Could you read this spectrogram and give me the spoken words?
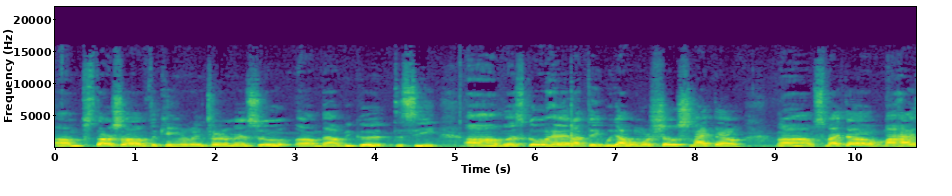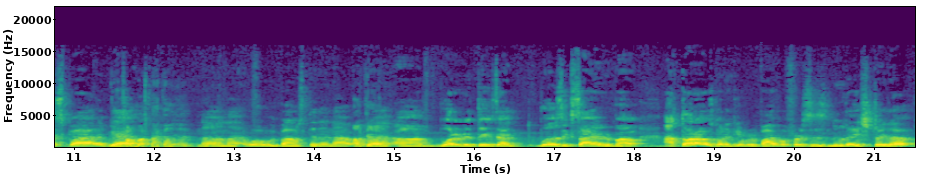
um, starts off the King of Ring tournament, so um, that'll be good to see. Um, let's go ahead. I think we got one more show, SmackDown. Um, SmackDown, my high spot. We didn't talk about SmackDown yet. No, not well. We bounced in and out. Okay. But, um, one of the things I was excited about, I thought I was going to get Revival versus New Day straight up,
